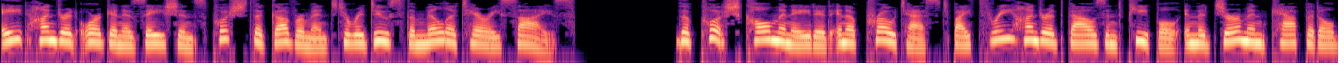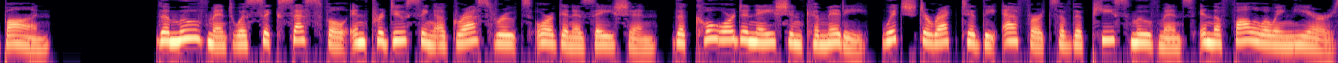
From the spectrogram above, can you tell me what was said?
800 organizations pushed the government to reduce the military size. The push culminated in a protest by 300,000 people in the German capital Bonn. The movement was successful in producing a grassroots organization, the Coordination Committee, which directed the efforts of the peace movements in the following years.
